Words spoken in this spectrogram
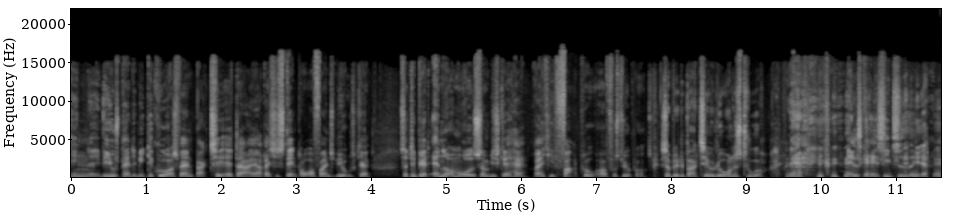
en øh, viruspandemi. Det kunne også være en bakterie, der er resistent over for antibiotika. Så det bliver et andet område, som vi skal have rigtig fart på og få styr på. Så bliver det bakteriologernes tur. Ja, alle skal have sin tid, ikke? ja.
